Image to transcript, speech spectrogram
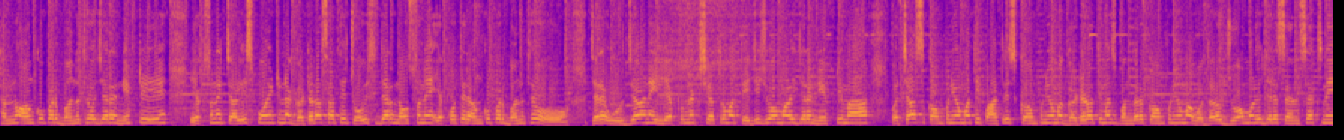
છન્નું અંક ઉપર બંધ થયો. જ્યારે નિફ્ટી એકસો ને ચાલીસ પોઈન્ટના ઘટાડા સાથે ચોવીસ હજાર નવસો ને એકોતેર અંક ઉપર બંધ થયો. જ્યારે ઊર્જા અને ઇલેક્ટ્રોનિક ક્ષેત્રોમાં તેજી જોવા મળી. જ્યારે નિફ્ટીમાં પચાસ કંપનીઓમાંથી પાંત્રીસ કંપનીઓમાં ઘટાડો, તેમજ પંદર કંપનીઓમાં વધારો જોવા મળ્યો જ્યારે સેન્સેક્સને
